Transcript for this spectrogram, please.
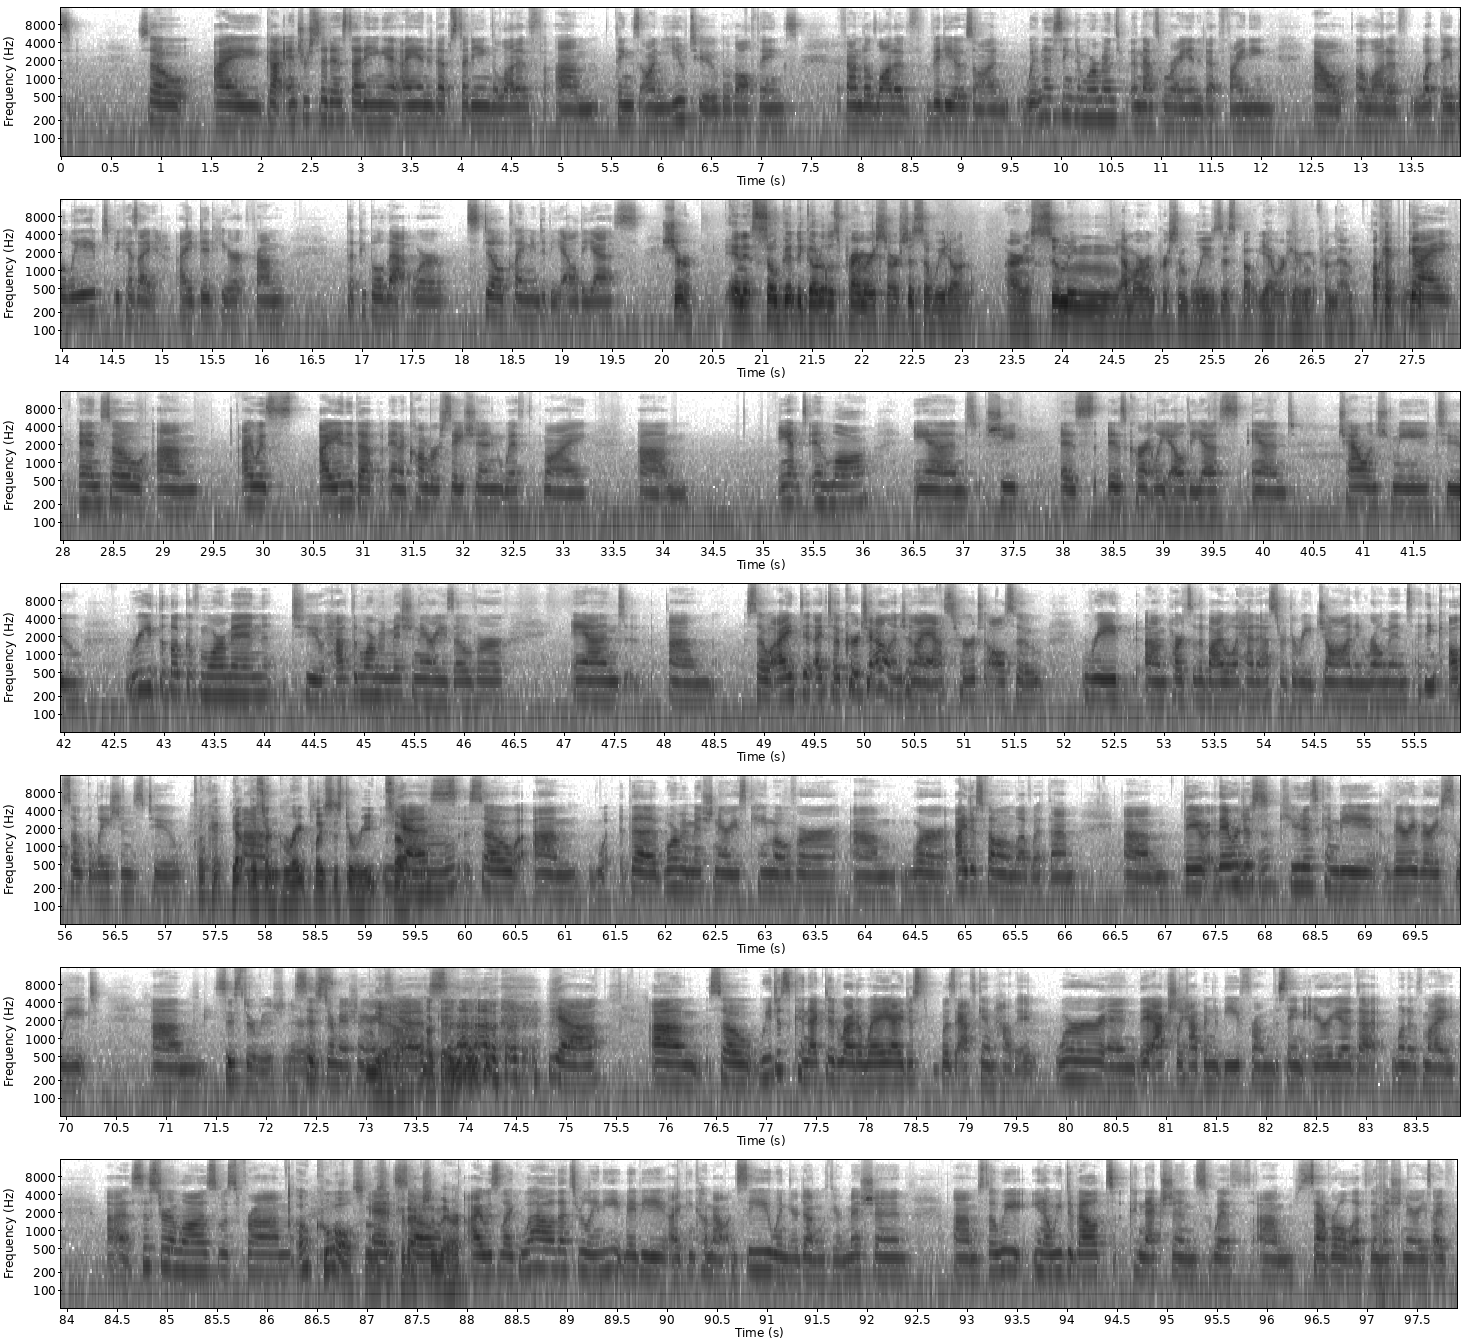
so I got interested in studying it. I ended up studying a lot of um, things on YouTube, of all things. I found a lot of videos on witnessing to Mormons, and that's where I ended up finding out a lot of what they believed because I, I did hear it from the people that were still claiming to be LDS. Sure. And it's so good to go to those primary sources so we don't aren't assuming a Mormon person believes this, but yeah, we're hearing it from them. Okay, good. Right. And so um, I was, I ended up in a conversation with my um, aunt in law, and she is, is currently LDS and challenged me to read the Book of Mormon, to have the Mormon missionaries over. And um, so I, did, I took her challenge and I asked her to also read um, parts of the Bible. I had asked her to read John and Romans. I think also Galatians too. Okay. Yeah, those are great places to read. So Um, Yes. So um, w- the Mormon missionaries came over. Um, were I just fell in love with them. Um, they they were just cute as can be. Very very sweet. Um, Sister missionary. sister missionaries. Yeah, Yes. okay. yeah. Um, so we just connected right away. I just was asking them how they were, and they actually happened to be from the same area that one of my uh, sister-in-laws was from. Oh, cool. So there's and a connection so there. I was like, wow, that's really neat. Maybe I can come out and see you when you're done with your mission. Um, so we, you know, we developed connections with um, several of the missionaries. I've,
